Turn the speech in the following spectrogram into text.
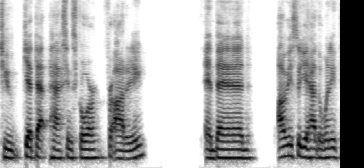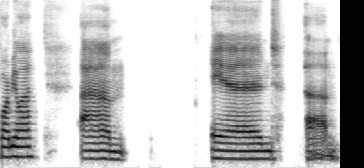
to get that passing score for auditing. And then obviously you have the winning formula. Um, and um,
